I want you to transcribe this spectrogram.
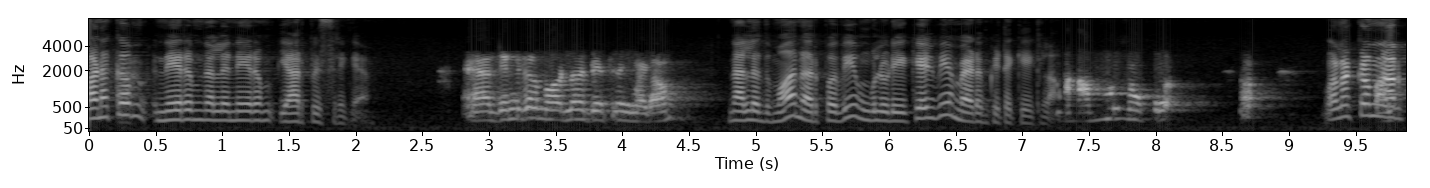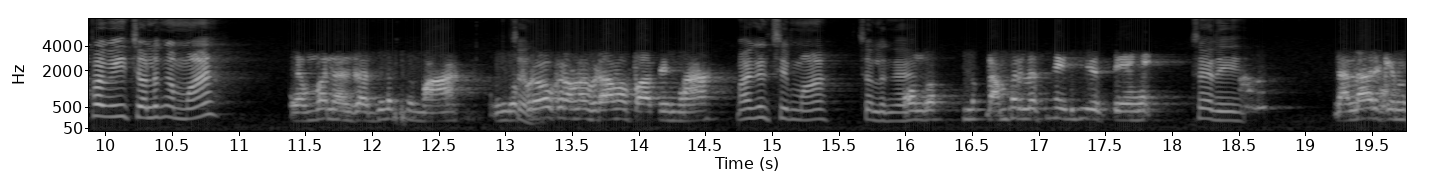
வணக்கம் நேரம் நல்ல நேரம். யார் பேசுறீங்க? திண்டுக்கல் மாவட்டத்துல பேசுறேங்க மேடம். நல்லதுமா நற்பவி? உங்களுடைய கேள்வியை மேடம் கிட்ட கேட்கலாம். வணக்கம் நற்பவி. சொல்லுங்கம்மா. ரொம்ப சந்தோஷமா உங்க ப்ரோக்ராம்ல விடாம பாத்தீங்கம்மா மகிழ்ச்சிம்மா. சொல்லுங்க. உங்க நம்பர்ல எழுதி வச்சேன். சரி. நல்லா இருக்கேன்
